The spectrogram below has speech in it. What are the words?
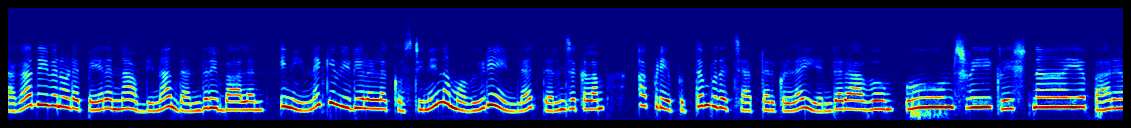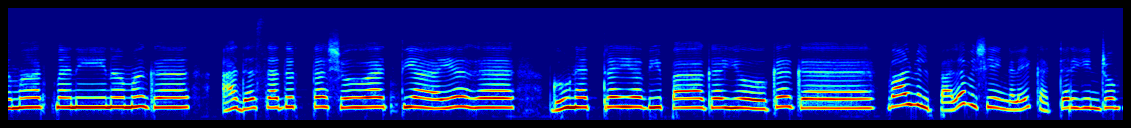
சகாதேவனோட பெயர் என்ன அப்படின்னா தந்திரி பாலன் இனி இன்னைக்கு வீடியோல உள்ள கொஸ்டினை நம்ம வீடியோ எண்ணில் தெரிஞ்சுக்கலாம். அப்படியே புத்தம் புத சாப்டருக்குள்ள என்டர் ஆகும் ஓம் ஸ்ரீ கிருஷ்ணாய பரமாத்மனே நமக. அத சதுர்த்த ஷோ அத்தியாயக குணத்ரய விபாக யோகக. வாழ்வில் பல விஷயங்களை கற்றறிகின்றோம்.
